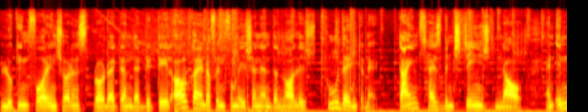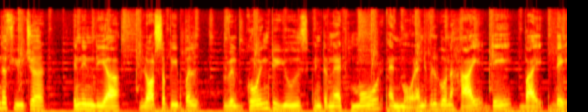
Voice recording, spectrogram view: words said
looking for insurance product and the detail all kind of information and the knowledge through the internet. Times has been changed now. And in the future in india lots of people will going to use internet more and more and it will gonna high day by day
